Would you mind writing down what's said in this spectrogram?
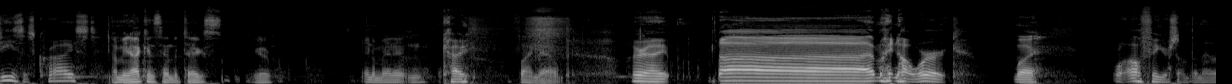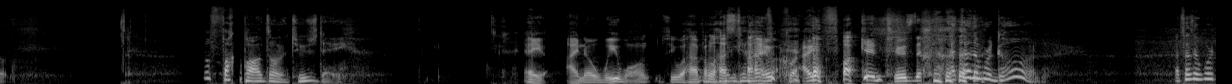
Jesus Christ. I mean, I can send a text here in a minute and Okay. find out. All right. Uh, it might not work. Why? Well, I'll figure something out. The fuck pod's on a Tuesday. Hey, I know we won't. See what happened last time? right. Fucking Tuesday. I thought they were gone. I thought they were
